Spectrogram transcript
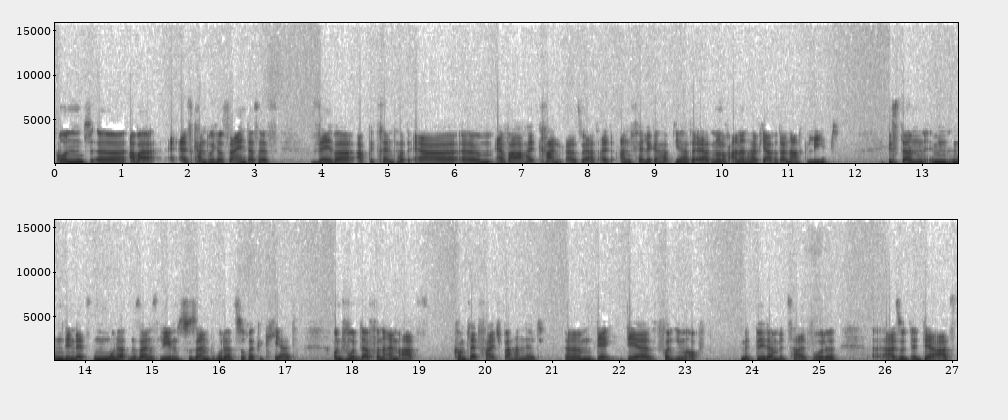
Und äh, aber es kann durchaus sein, dass er es selber abgetrennt hat. Er, ähm, er war halt krank. Also er hat halt Anfälle gehabt, die hatte er hat nur noch anderthalb Jahre danach gelebt ist dann in, in den letzten Monaten seines Lebens zu seinem Bruder zurückgekehrt und wurde da von einem Arzt komplett falsch behandelt, ähm, der, der von ihm auch mit Bildern bezahlt wurde. Also der Arzt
